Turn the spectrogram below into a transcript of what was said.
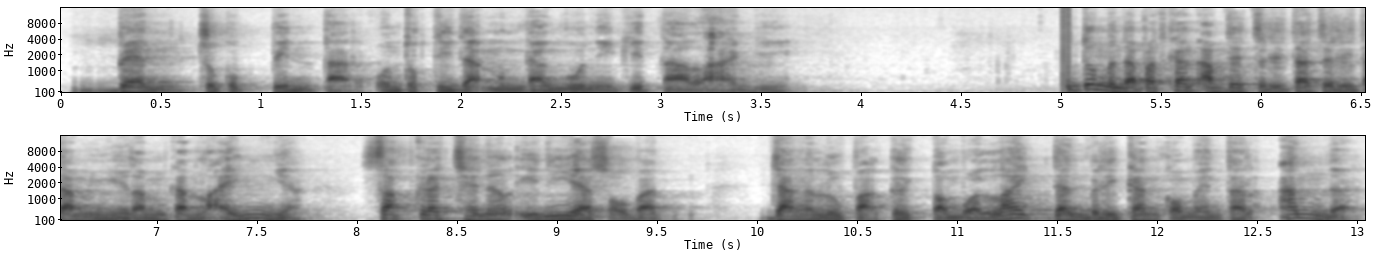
Ben cukup pintar untuk tidak mengganggu Nikita lagi. Untuk mendapatkan update cerita-cerita menyiramkan lainnya, subscribe channel ini ya sobat. Jangan lupa klik tombol like dan berikan komentar Anda.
